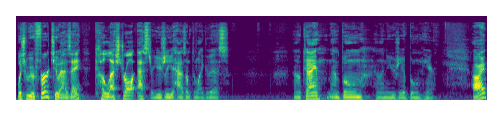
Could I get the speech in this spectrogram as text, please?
which we refer to as a cholesterol ester. Usually it has something like this. Okay, and boom, and then usually a boom here. All right,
